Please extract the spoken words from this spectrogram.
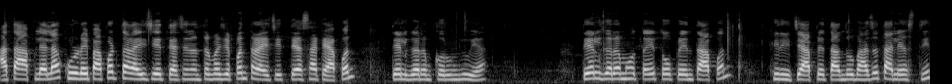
आता आपल्याला कुरडे पापड तळायचे त्याच्यानंतर भजे पण तळायचे त्यासाठी आपण तेल गरम करून घेऊया. तेल गरम होतं आहे तोपर्यंत आपण खिरीचे आपले तांदूळ भाजत आले असतील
